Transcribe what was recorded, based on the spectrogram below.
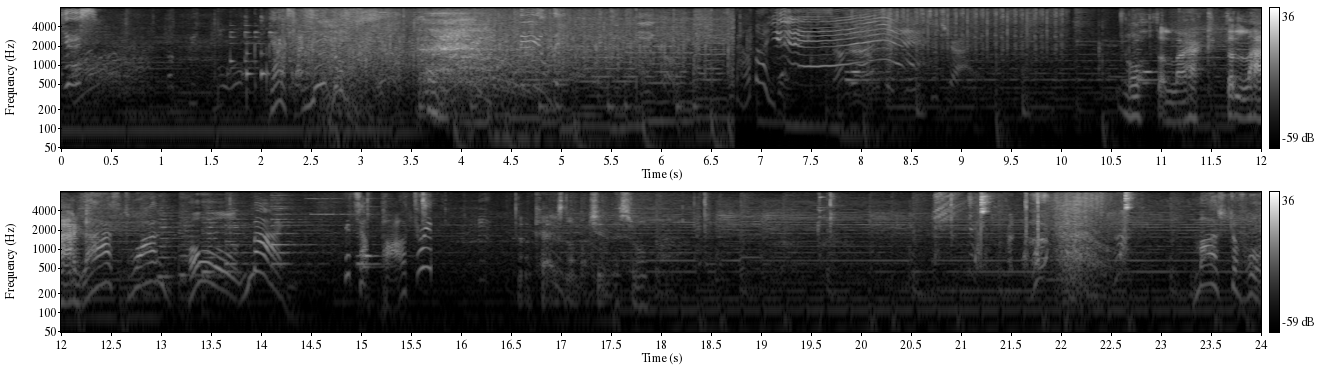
Yes! Yes, an eagle. Spellbinding. Sometimes it pays to try. Oh, the lag. The lag. Last one. Hole nine. It's a par three. Okay, there's not much in this one. Masterful.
